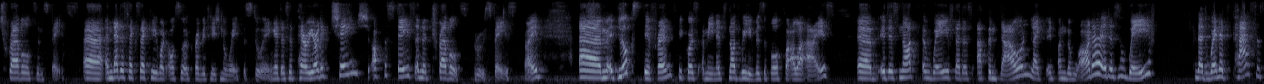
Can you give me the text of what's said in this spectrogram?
travels in space. Uh, and that is exactly what also a gravitational wave is doing. It is a periodic change of the space, and it travels through space. Right? Um, it looks different because I mean it's not really visible for our eyes, um, it is not a wave that is up and down like on the water. It is a wave that when it passes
